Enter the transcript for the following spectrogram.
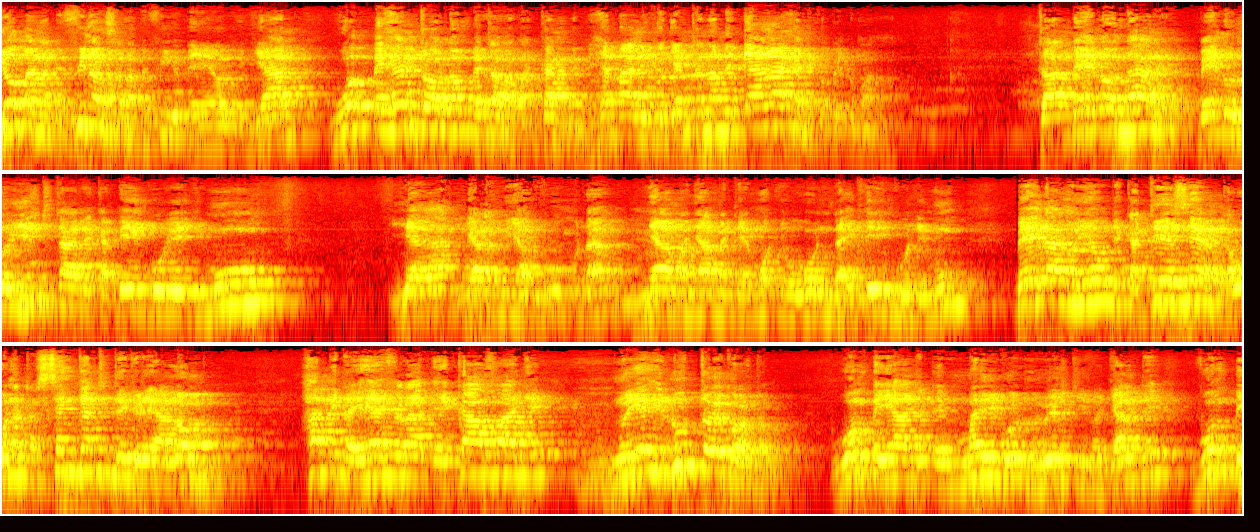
yoɓana ɓe financana ɓe fiiɓe yewɓe jeyar woɓɓe hetto ɗon ɓe tawata kamɓe ɓe heɓali ko ƴettana ɓe ɓe ala kadi ko ɓe ɗumanno ta ɓeeɗo ndaare ɓeeɗo no yiltitade ka ɓey goreeji mum yaha yara ndiyam ɓuuɓuɗan ñaama ñaamete moƴƴo wonda e ɓeygoli mum ɓeyɗa no yewde ka désert ka wonata cinquante degré a l'ombre. Haɓita e heferaaɓe e kaafaje no yehi luttoye goto wonɓe yaade ɓe maygol no weltino jalde. Wonɓe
